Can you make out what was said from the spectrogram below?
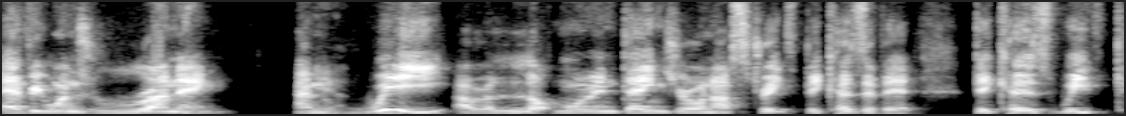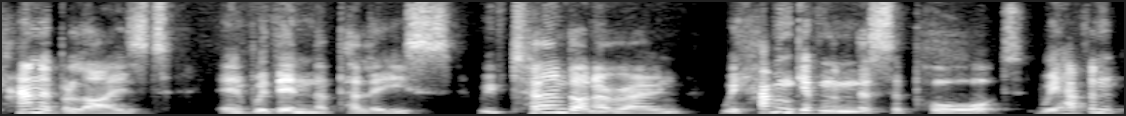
Everyone's running And yeah. we are a lot more in danger on our streets because of it, because we've cannibalized within the police. We've turned on our own. We haven't given them the support. We haven't.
